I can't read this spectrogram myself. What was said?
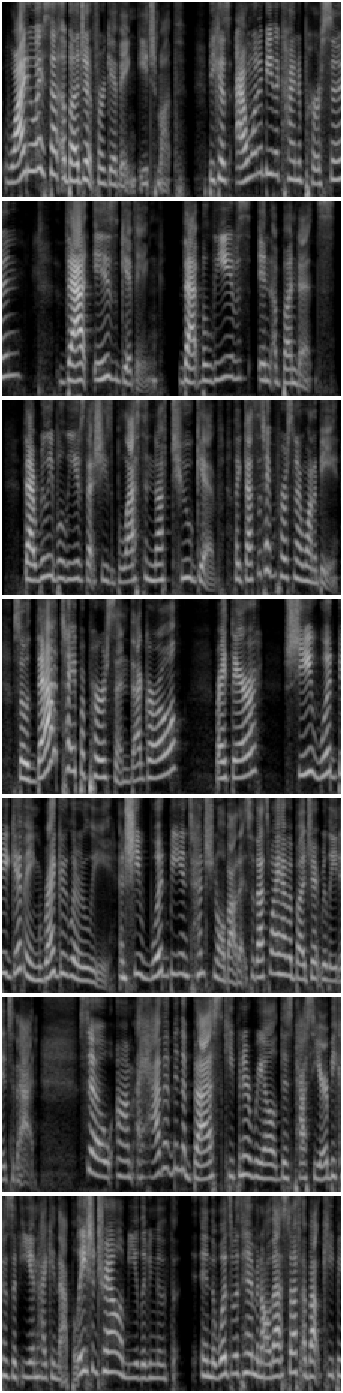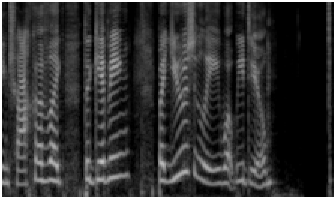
Why do I set a budget for giving each month? Because I want to be the kind of person that is giving, that believes in abundance, that really believes that she's blessed enough to give. Like that's the type of person I want to be. So that type of person, that girl right there, she would be giving regularly and she would be intentional about it. So that's why I have a budget related to that. So um, I haven't been the best keeping it real this past year because of Ian hiking the Appalachian Trail and me living in the, in the woods with him and all that stuff about keeping track of like the giving. But usually what we do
